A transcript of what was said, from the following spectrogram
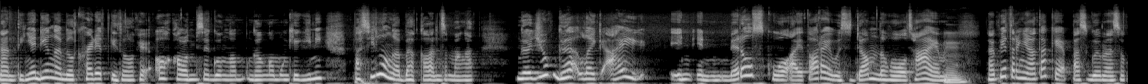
nantinya dia ngambil kredit gitu loh. Kayak oh kalau misalnya gue nggak ngomong kayak gini pasti lo nggak bakalan semangat. Nggak juga like I in in middle school I thought I was dumb the whole time. Tapi ternyata kayak pas gue masuk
